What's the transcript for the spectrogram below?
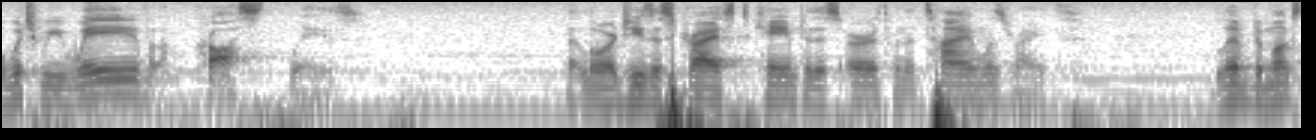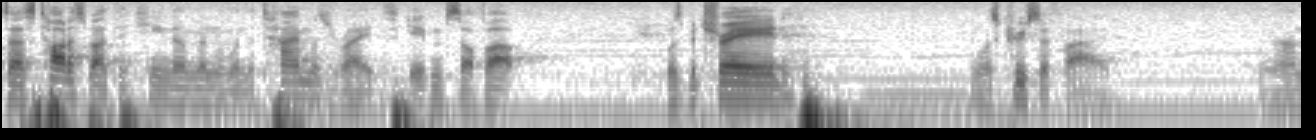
of which we wave across the ways. That, Lord, Jesus Christ came to this earth when the time was right, lived amongst us, taught us about the kingdom, and when the time was right, gave himself up, was betrayed, and was crucified. And on,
